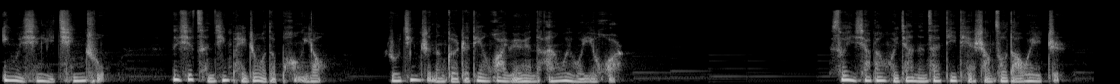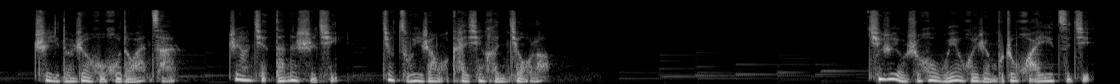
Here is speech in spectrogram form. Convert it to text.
因为心里清楚，那些曾经陪着我的朋友，如今只能隔着电话远远的安慰我一会儿。所以下班回家能在地铁上坐到位置，吃一顿热乎乎的晚餐，这样简单的事情就足以让我开心很久了。其实有时候我也会忍不住怀疑自己，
